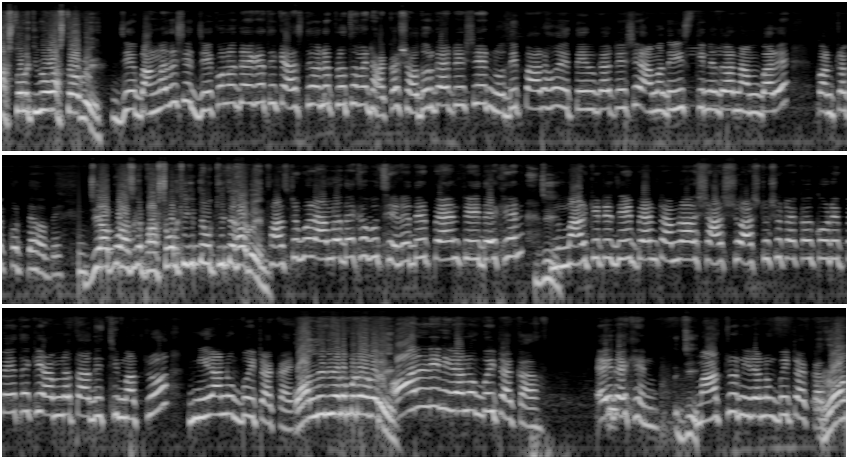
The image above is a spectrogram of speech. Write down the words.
আসতে হলে কীভাবে আসতে হবে? যে বাংলাদেশের যে কোনো জায়গা থেকে আসতে হলে প্রথমে ঢাকা সদরঘাট এসে নদী পার হয়ে তেলঘাট এসে আমাদের স্ক্রিনে দেওয়া নাম্বারে কন্ট্যাক্ট করতে হবে। জি আপু আজকে ফার্স্ট অফ অল কি কিনতে কি দেখাবেন? ফার্স্ট অফ অল আমরা দেখাবো ছেলেদের প্যান্ট এই দেখেন। মার্কেটে যেই প্যান্ট আমরা সাতশো আটশোশো টাকা করে পেয়ে থাকি আমরা তা দিচ্ছি মাত্র নিরানব্বই টাকায়। অনলাইন নিরানব্বই টাকা অনলি নিরানব্বই টাকা। এই দেখেন মাত্র নিরানব্বই টাকা। রং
